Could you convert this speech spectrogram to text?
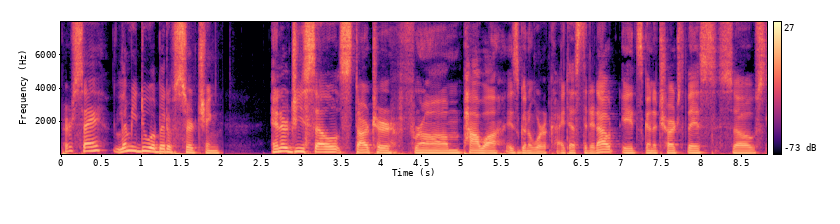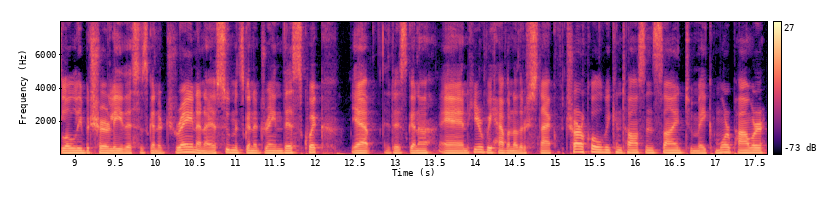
per se. Let me do a bit of searching. Energy cell starter from Powah is gonna work. I tested it out. It's gonna charge this. So slowly but surely this is gonna drain and I assume it's gonna drain this quick. Yeah, it is gonna. And here we have another stack of charcoal we can toss inside to make more power.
